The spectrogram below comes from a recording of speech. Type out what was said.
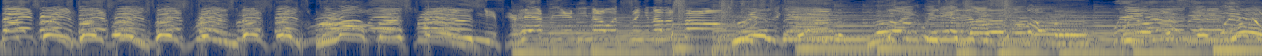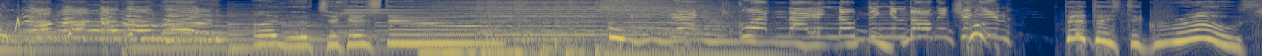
Best friends, best friends, best friends, chicken stew. Jack, Glutton, I ain't no dingin' doggin' chicken. That tasted gross.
